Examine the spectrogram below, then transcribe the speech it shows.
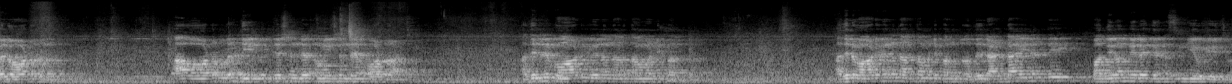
ഒരു ഓർഡർ ഉണ്ട്. ആ ഓർഡറിൽ ഡീലിമിറ്റേഷന്റെ കമ്മീഷന്റെ ഓർഡറാണ് അതിൽ വാർഡ് വിവരം നടത്താൻ വേണ്ടി പറഞ്ഞു അതിൽ വാർഡ് വിവരം നടത്താൻ വേണ്ടി പറഞ്ഞത് രണ്ടായിരത്തി പതിനൊന്നിലെ ജനസംഖ്യ ഉപയോഗിച്ചു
